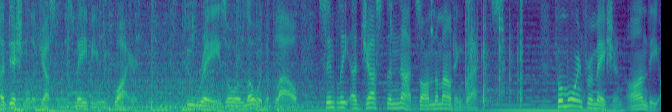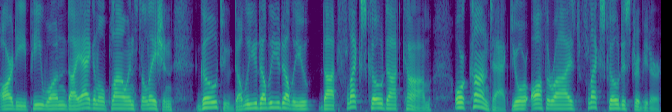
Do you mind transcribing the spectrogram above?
Additional adjustments may be required. To raise or lower the plow, simply adjust the nuts on the mounting brackets. For more information on the RDP1 diagonal plow installation, go to www.flexco.com or contact your authorized Flexco distributor.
